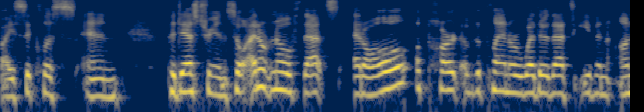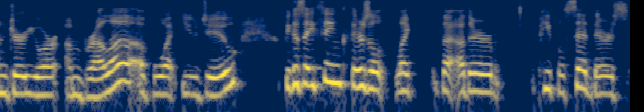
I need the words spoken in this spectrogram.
bicyclists and pedestrians. So I don't know if that's at all a part of the plan or whether that's even under your umbrella of what you do. Because I think there's a, like the other people said, there's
